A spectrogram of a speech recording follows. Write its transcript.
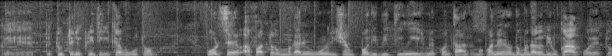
che, per tutte le critiche che ha avuto. Forse ha fatto magari uno dice un po' di vittimismo e quant'altro, ma quando mi hanno domandato di Lukaku ho detto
